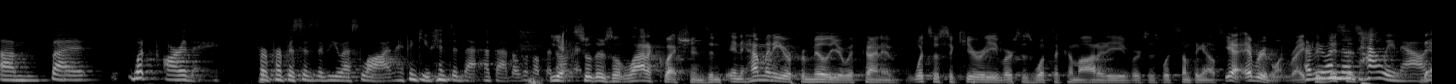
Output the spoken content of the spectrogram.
Um, but what are they for purposes of U.S. law? And I think you hinted that at that a little bit. Yeah. already. So there's a lot of questions, and, and how many are familiar with kind of what's a security versus what's a commodity versus what's something else? Yeah, everyone, right? Everyone this knows is- Howey now. yeah,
